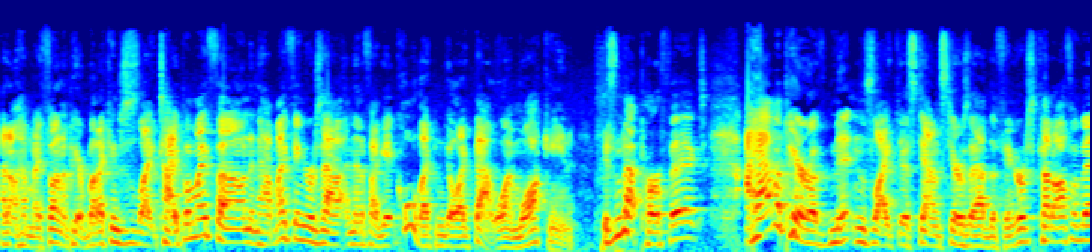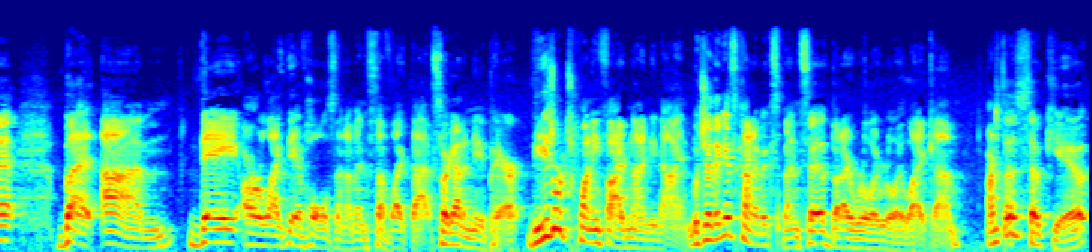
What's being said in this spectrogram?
I don't have my phone up here, but I can just like type on my phone and have my fingers out, and then if I get cold, I can go like that while I'm walking. Isn't that perfect? I have a pair of mittens like this downstairs. I have the fingers cut off of it, but um, they are like, they have holes in them and stuff like that. So I got a new pair. These were $25.99, which I think is kind of expensive, but I really, really like them. Aren't those so cute?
